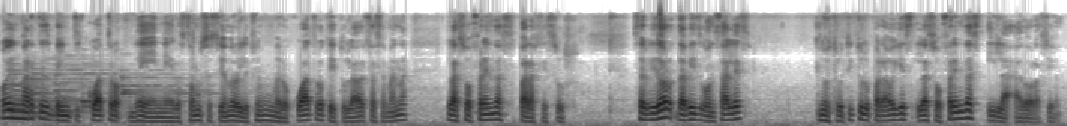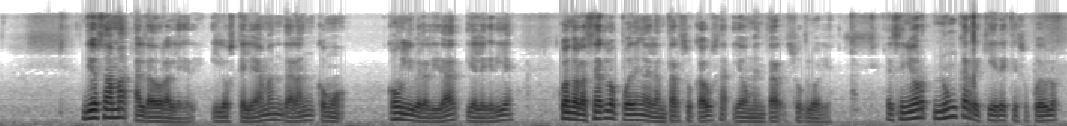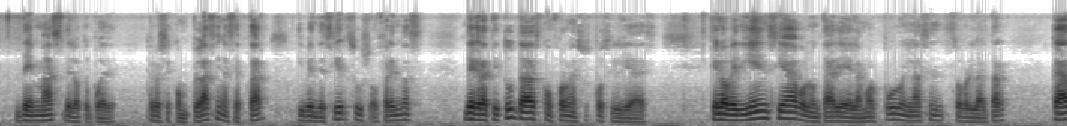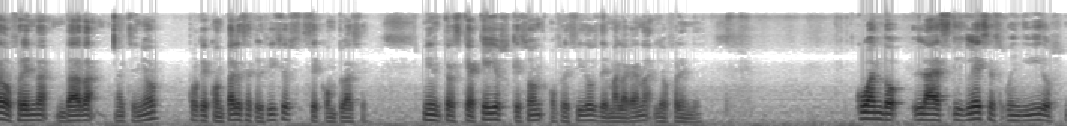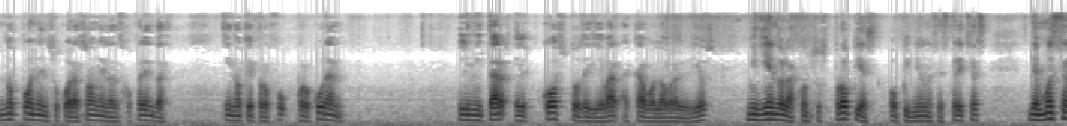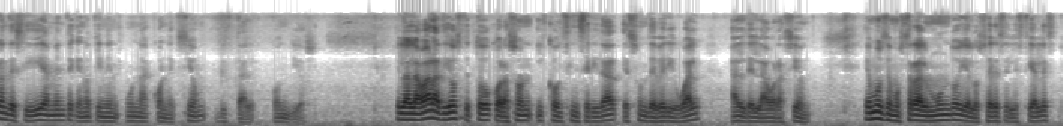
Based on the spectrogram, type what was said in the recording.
Hoy es martes 24 de enero. Estamos estudiando la lección número 4 titulada esta semana Las ofrendas para Jesús. Servidor David González. Nuestro título para hoy es Las ofrendas y la adoración. Dios ama al dador alegre y los que le aman darán como con liberalidad y alegría cuando al hacerlo pueden adelantar su causa y aumentar su gloria. El Señor nunca requiere que su pueblo de más de lo que puede, pero se complace en aceptar y bendecir sus ofrendas de gratitud dadas conforme a sus posibilidades. Que la obediencia voluntaria y el amor puro enlacen sobre el altar cada ofrenda dada al Señor, porque con tales sacrificios se complace, mientras que aquellos que son ofrecidos de mala gana le ofrenden. Cuando las iglesias o individuos no ponen su corazón en las ofrendas, sino que procuran limitar el costo de llevar a cabo la obra de Dios, midiéndola con sus propias opiniones estrechas, demuestran decididamente que no tienen una conexión vital con Dios. El alabar a Dios de todo corazón y con sinceridad es un deber igual al de la oración hemos de mostrar al mundo y a los seres celestiales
